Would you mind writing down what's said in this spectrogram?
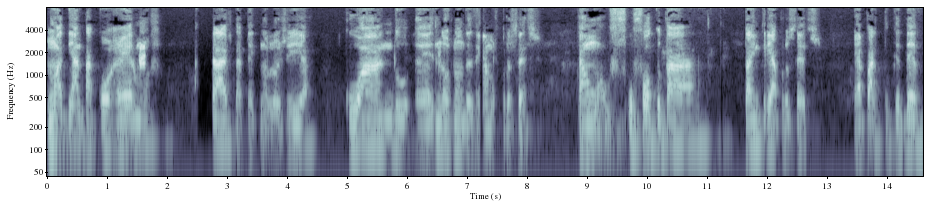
Não adianta corrermos atrás da tecnologia quando eh, nós não desenhamos processos. Então, o, o foco está tá em criar processos. É a parte que deve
